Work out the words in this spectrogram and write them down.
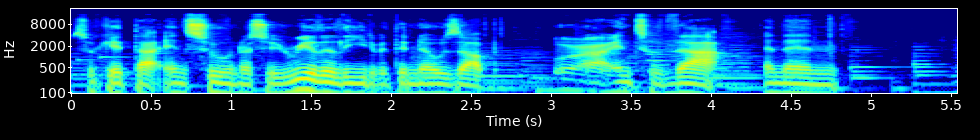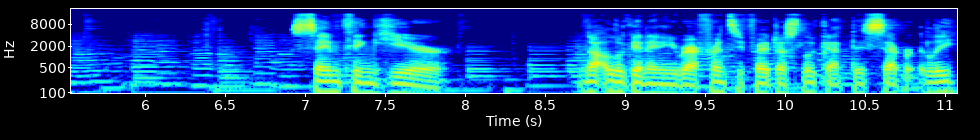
So get that in sooner. So you really lead with the nose up uh, into that. And then same thing here. Not look at any reference if I just look at this separately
